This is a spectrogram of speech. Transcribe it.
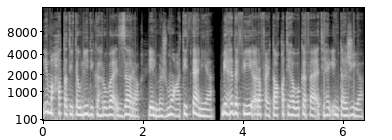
لمحطة توليد كهرباء الزارة للمجموعة الثانية بهدف رفع طاقتها وكفاءتها الإنتاجية.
